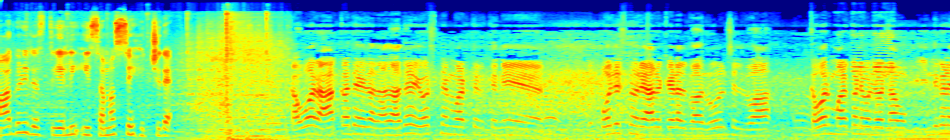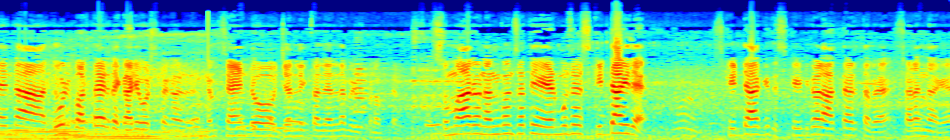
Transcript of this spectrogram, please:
ಮಾಗಡಿ ರಸ್ತೆಯಲ್ಲಿ ಈ ಸಮಸ್ಯೆ ಹೆಚ್ಚಿದೆ. ಕವರ್ ಹಾಕದೇ ಇಲ್ಲ ನಾನು ಅದೇ ಯೋಚನೆ ಮಾಡ್ತಿರ್ತೀನಿ. ಪೊಲೀಸ್ನವ್ರು ಯಾರು ಕೇಳಲ್ವಾ? ರೂಲ್ಸ್ ಇಲ್ವಾ? ಕವರ್ ಮಾಡ್ಕೊಂಡು ನಾವು ಹಿಂದ್ಗಡೆಯಿಂದ ಧೂಳು ಬರ್ತಾ ಇರುತ್ತೆ ಗಾಡಿ ಓಡಿಸ್ಬೇಕಾದ್ರೆ. ಸ್ಯಾಂಡು ಜಲ್ಲಿಕಲ್ಲೆಲ್ಲ ಬಿಡ್ಕೊಂಡು ಹೋಗ್ತಾರೆ. ಸುಮಾರು ನನ್ಗೊಂದ್ಸತಿ ಎರಡು ಮೂರು ಸಲ ಸ್ಕಿಡ್ ಆಗಿದೆ. ಸ್ಕಿಡ್ ಆಗಿದೆ ಸ್ಕಿಡ್ಗಳು ಆಗ್ತಾ ಇರ್ತವೆ ಸಡನ್ ಆಗಿ.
